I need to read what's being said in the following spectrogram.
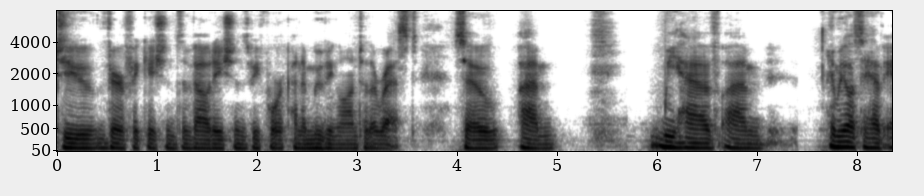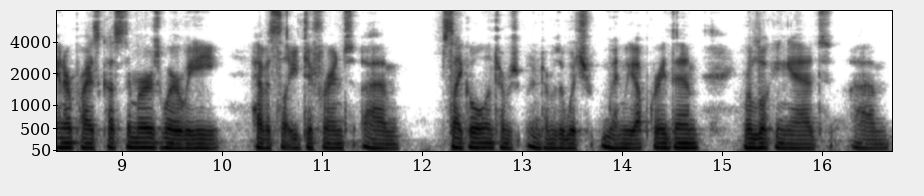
do verifications and validations before kind of moving on to the rest. So um, we have, um, and we also have enterprise customers where we have a slightly different um, cycle in terms in terms of which when we upgrade them, we're looking at um,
